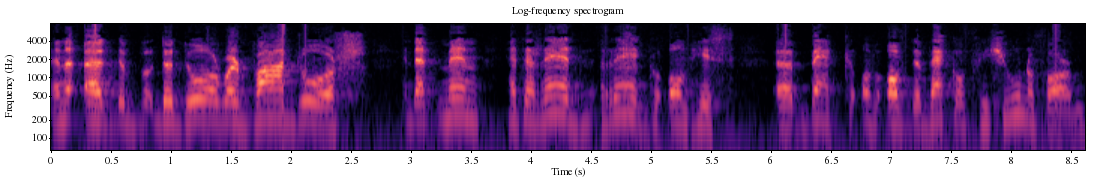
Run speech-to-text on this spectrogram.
And uh, the, the door were barred doors. And that man had a red rag on his uh, back, of, of the back of his uniform.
